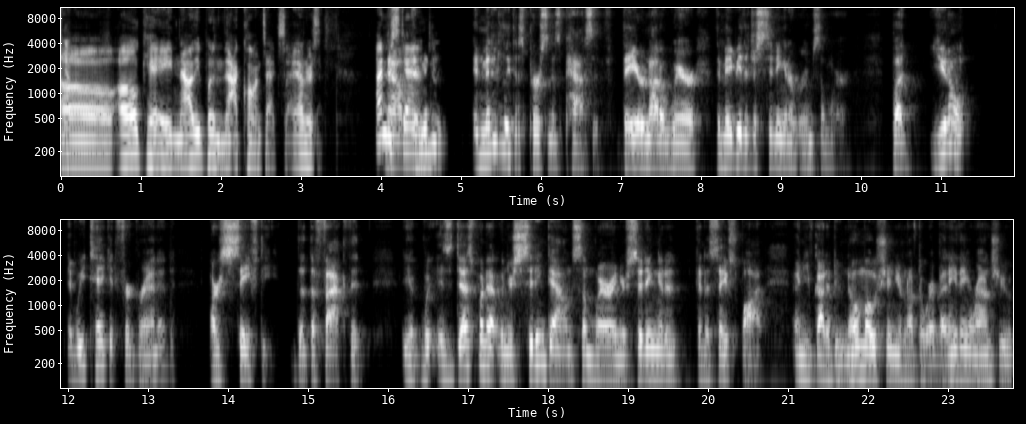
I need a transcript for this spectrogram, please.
Yep. Oh, okay. Now that you put it in that context, I understand. I Now, understand. admitted- admittedly, this person is passive. They are not aware that maybe they're just sitting in a room somewhere. But you don't. If we take it for granted, our safety, the the fact that is Dez pointed out when you're sitting down somewhere and you're sitting in a in a safe spot and you've got to do no motion, you don't have to worry about anything around you.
